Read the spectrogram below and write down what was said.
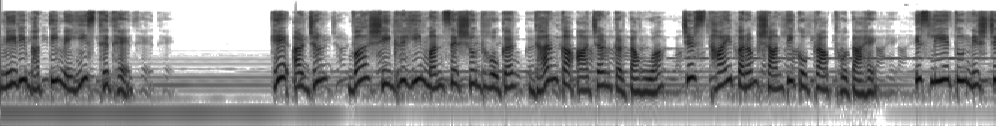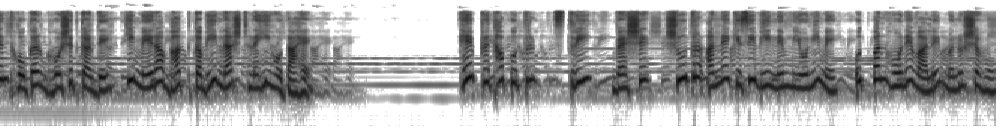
मेरी भक्ति में ही स्थित है। हे अर्जुन, वह शीघ्र ही मन से शुद्ध होकर धर्म का आचरण करता हुआ चिरस्थायी परम शांति को प्राप्त होता है। इसलिए तू निश्चिंत होकर घोषित कर दे कि मेरा भक्त कभी नष्ट नहीं होता है। हे पृथा पुत्र स्त्री, वैश्य, शूद्र, अन्य किसी भी निम्न योनि में उत्पन्न होने वाले मनुष्य हो,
